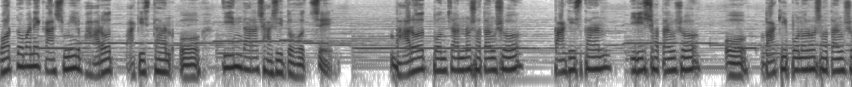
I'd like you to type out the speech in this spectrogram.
বর্তমানে কাশ্মীর, ভারত, পাকিস্তান ও চীন দ্বারা শাসিত হচ্ছে। ভারত পঞ্চান্ন শতাংশ, পাকিস্তান তিরিশ শতাংশ ও বাকি পনেরো শতাংশ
